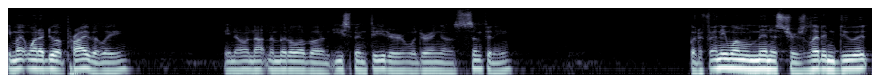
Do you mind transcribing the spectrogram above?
You might want to do it privately, you know, not in the middle of an Eastman theater during a symphony. But if anyone ministers, let him do it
